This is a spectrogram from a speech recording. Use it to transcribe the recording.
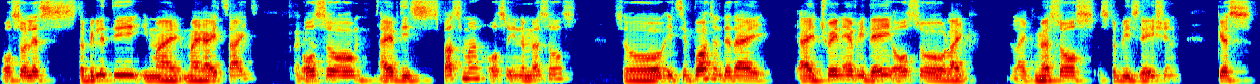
also less stability in my my right side. Okay. Also, I have this spasm also in the muscles. So it's important that I I train every day. Also, like like muscles stabilization. Because,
